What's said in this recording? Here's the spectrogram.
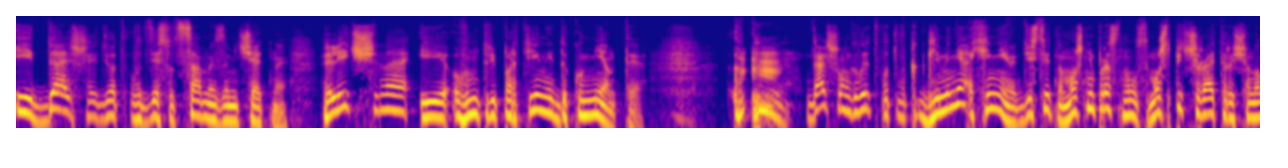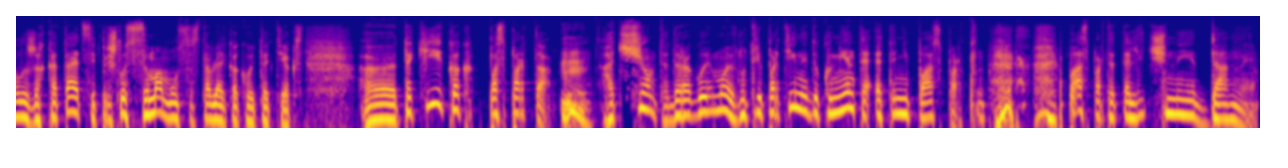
И дальше идет вот здесь вот самое замечательное. Личное и внутрипартийные документы. Дальше он говорит, вот для меня ахинею, действительно, может, не проснулся, может, спичрайтер еще на лыжах катается, и пришлось самому составлять какой-то текст. Э, такие, как паспорта. О чем ты, дорогой мой? Внутрипартийные документы — это не паспорт. Паспорт — это личные данные.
